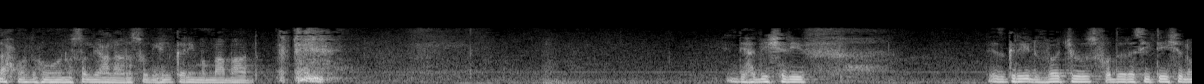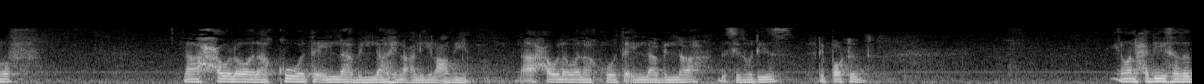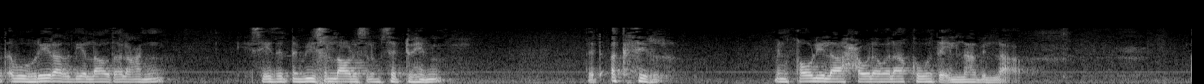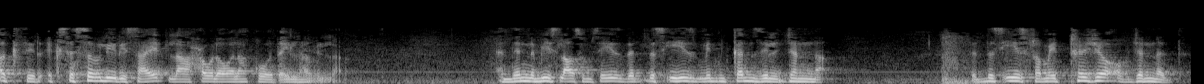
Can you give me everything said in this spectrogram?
نحمده ونصلي على رسوله الكريم أما بعد In the Hadith Sharif, there's great virtues for the recitation of لا حول ولا قوة إلا بالله العلي العظيم لا حول ولا قوة إلا بالله This is what is reported In one hadith, Hazrat Abu Huraira radiallahu ta'ala an, he says that Nabi sallallahu alayhi wa sallam said to him that akthir min qawli la hawla wa la quwwata illa billah. Akthir excessively recite la hawla wa la quwwata illa billah. And then Nabi Sallallahu says that this is min kanzil jannah. That this is from a treasure of Jannat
